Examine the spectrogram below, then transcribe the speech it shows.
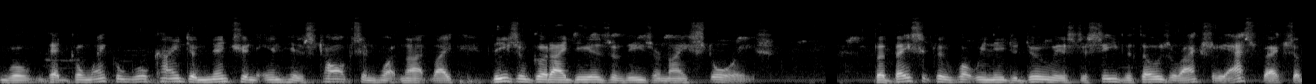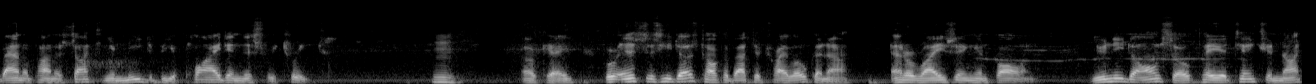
will that Goenka will kind of mention in his talks and whatnot, like these are good ideas or these are nice stories. But basically what we need to do is to see that those are actually aspects of Anapanasati and need to be applied in this retreat. Mm. Okay. For instance, he does talk about the trilokana and arising and falling. You need to also pay attention not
